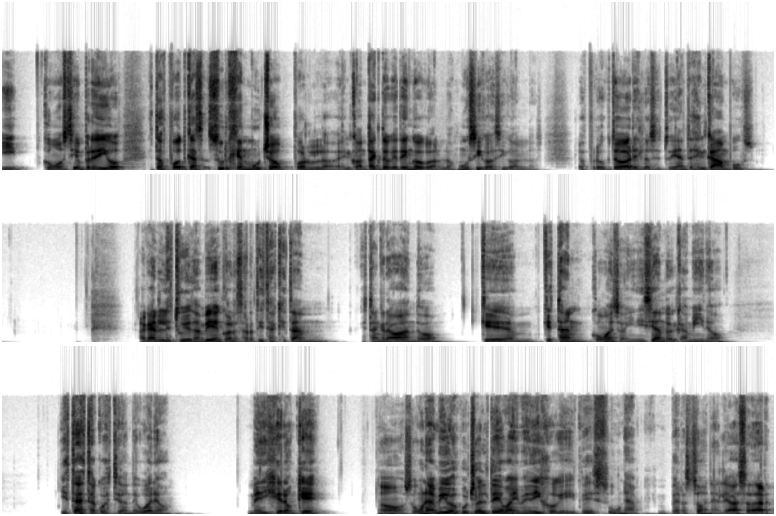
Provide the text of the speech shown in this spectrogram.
y como siempre digo, estos podcasts surgen mucho por el contacto que tengo con los músicos y con los, productores, los estudiantes del campus. Acá en el estudio también, con los artistas que están, están grabando, que, están, como eso, iniciando el camino. Y está esta cuestión de, bueno, me dijeron que, no, un amigo escuchó el tema y me dijo que es una persona, le vas a dar,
